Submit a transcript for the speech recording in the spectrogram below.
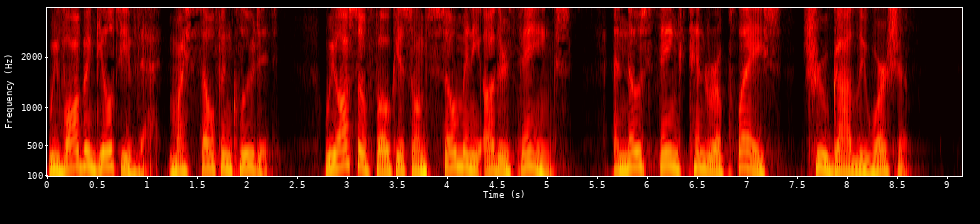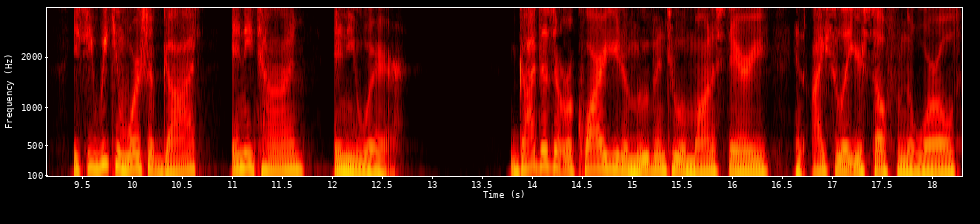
We've all been guilty of that, myself included. We also focus on so many other things, and those things tend to replace true godly worship. You see, we can worship God anytime, anywhere. God doesn't require you to move into a monastery and isolate yourself from the world.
